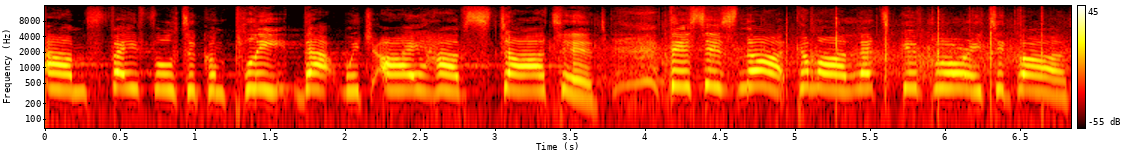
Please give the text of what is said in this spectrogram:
Am faithful to complete that which I have started. This is not, come on, let's give glory to God.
